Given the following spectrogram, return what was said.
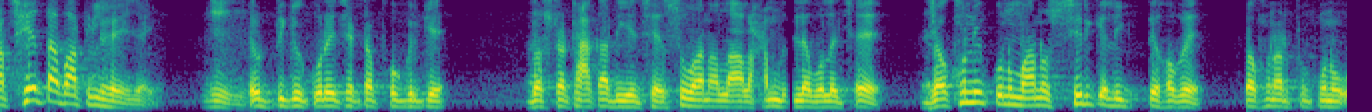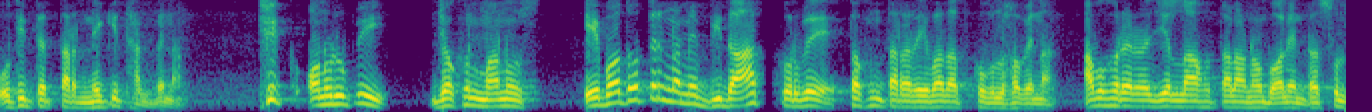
আছে তা বাতিল হয়ে যায়। জি জি। ওর দিকে করেছে একটা ফকিরকে দশটা টাকা দিয়েছে সুহান আল্লাহ আলহামদুলিল্লাহ বলেছে যখনই কোনো মানুষ শিরকে লিখতে হবে তখন আর কোনো অতীতের তার নেকি থাকবে না। ঠিক অনুরূপী যখন মানুষ এবাদতের নামে বিদাত করবে তখন তার আর এবাদাত কবুল হবে না। আবহরে রাজি আল্লাহ তালাহ বলেন রসুল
